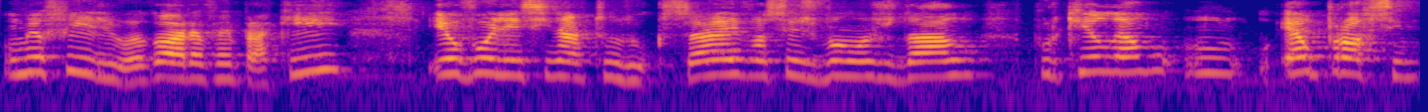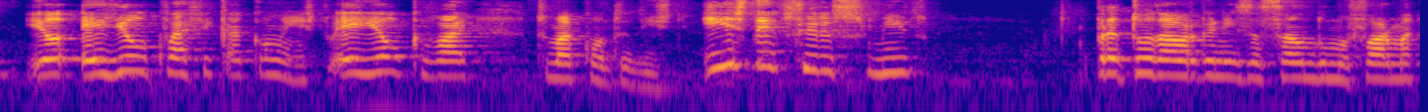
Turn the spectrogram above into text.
o meu filho agora vem para aqui, eu vou-lhe ensinar tudo o que sei, vocês vão ajudá-lo, porque ele é o, é o próximo, ele, é ele que vai ficar com isto, é ele que vai tomar conta disto. E isto deve ser assumido para toda a organização de uma forma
